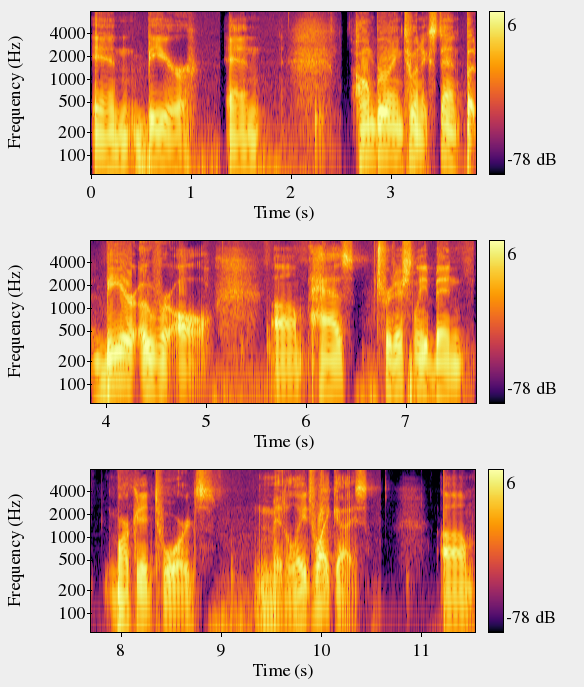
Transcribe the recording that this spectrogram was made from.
in beer and homebrewing to an extent, but beer overall um, has traditionally been marketed towards middle-aged white guys. Um,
